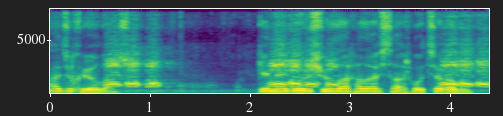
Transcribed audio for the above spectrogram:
acıkıyorlar. Gene görüşürüz arkadaşlar. Hoşça kalın.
